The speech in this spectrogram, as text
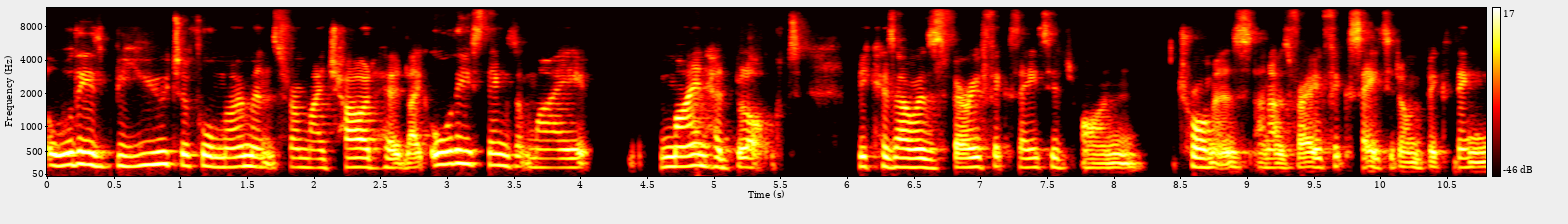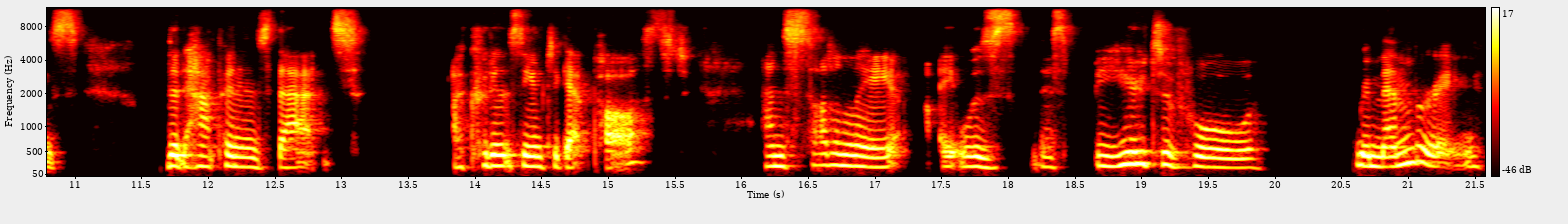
all these beautiful moments from my childhood like all these things that my mind had blocked because I was very fixated on traumas and I was very fixated on big things that happened that I couldn't seem to get past. And suddenly it was this beautiful remembering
